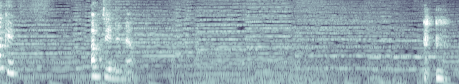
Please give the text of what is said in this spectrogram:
Okay. Updated now.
